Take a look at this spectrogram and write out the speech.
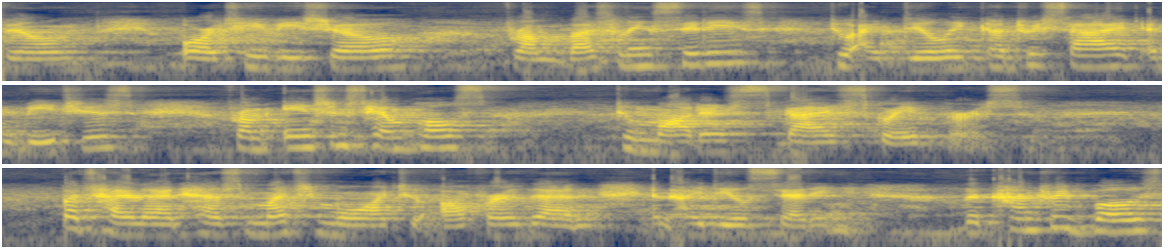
film or TV show, from bustling cities to idyllic countryside and beaches, from ancient temples to modern skyscrapers. But Thailand has much more to offer than an ideal setting. The country boasts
